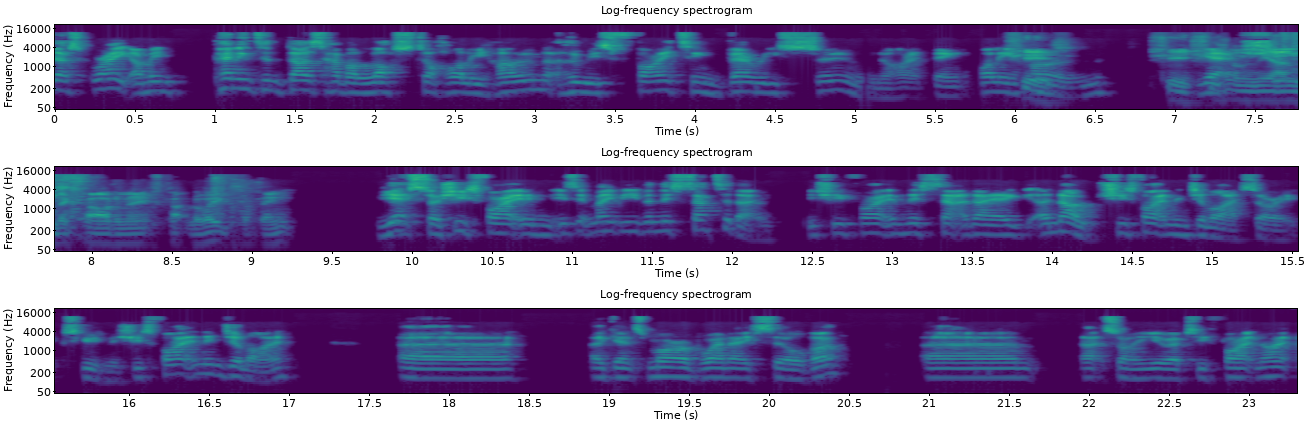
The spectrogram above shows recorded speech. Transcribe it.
that's great. I mean, Pennington does have a loss to Holly Holm, who is fighting very soon, I think. Holly She. Holm. She, she's Yeah, on the she's- undercard in the next couple of weeks, I think. Yes, so she's fighting. Is it maybe even this Saturday? Is she fighting this Saturday? Uh, no, she's fighting in July. Sorry, excuse me. She's fighting in July uh, against Mayra Bueno Silva. Um, that's on a UFC fight night.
